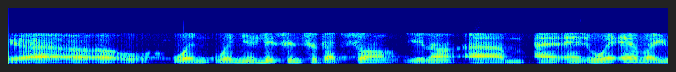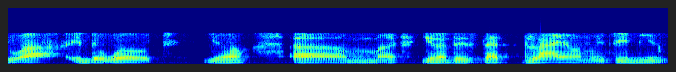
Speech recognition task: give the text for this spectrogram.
Uh, when when you listen to that song, you know, um, and, and wherever you are in the world, you know, um, you know, there's that lion within you.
